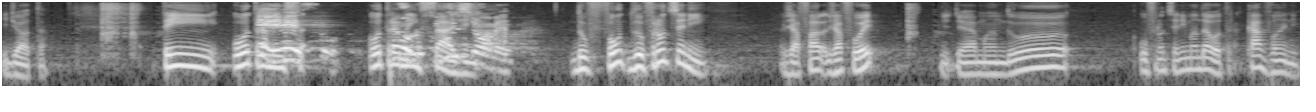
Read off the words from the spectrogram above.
Idiota. Tem outra, Que mensa- isso? outra segura mensagem do, do Front Senin. Já, fa- já foi. Já mandou. O Front Senin manda outra. Cavani.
